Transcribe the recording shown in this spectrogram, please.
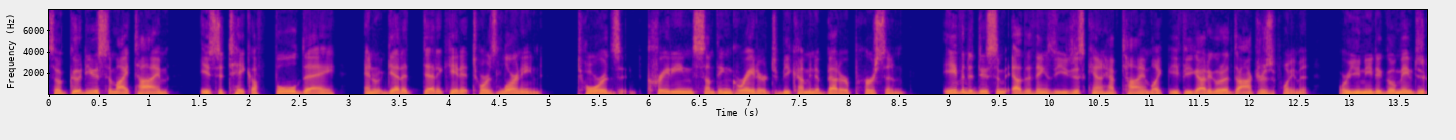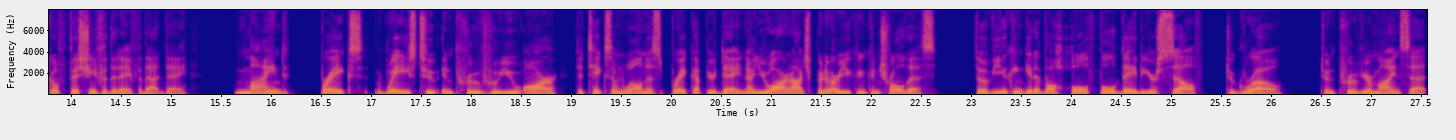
So, good use of my time is to take a full day and get it dedicated towards learning, towards creating something greater, to becoming a better person, even to do some other things that you just can't have time. Like if you got to go to a doctor's appointment or you need to go maybe just go fishing for the day for that day. Mind breaks, ways to improve who you are, to take some wellness, break up your day. Now, you are an entrepreneur, you can control this. So, if you can give a whole full day to yourself to grow, to improve your mindset,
